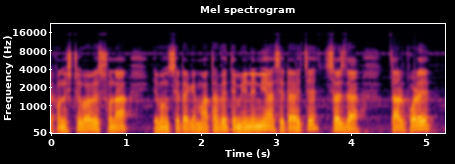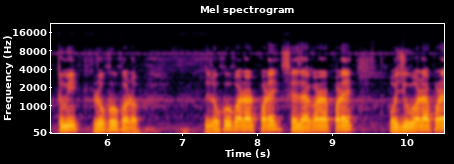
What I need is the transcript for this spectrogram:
একনিষ্ঠভাবে শোনা এবং সেটাকে মাথা পেতে মেনে নেওয়া, সেটা হচ্ছে সাজদা। তারপরে তুমি রুখু করো। রুখু করার পরে সেজা করার পরে অজু করার পরে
